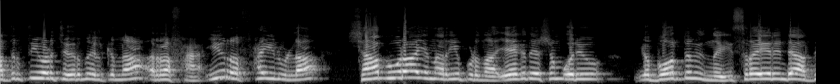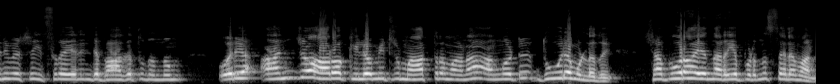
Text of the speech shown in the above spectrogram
അതിർത്തിയോട് ചേർന്ന് നിൽക്കുന്ന റഫ ഈ റഫയിലുള്ള ഷാബൂറ എന്നറിയപ്പെടുന്ന ഏകദേശം ഒരു ബോർഡറിൽ നിന്ന് ഇസ്രായേലിന്റെ അധിനിവേശ ഇസ്രായേലിന്റെ ഭാഗത്തു നിന്നും ഒരു അഞ്ചോ ആറോ കിലോമീറ്റർ മാത്രമാണ് അങ്ങോട്ട് ദൂരമുള്ളത്. ഷബൂറ എന്നറിയപ്പെടുന്ന സ്ഥലമാണ്.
